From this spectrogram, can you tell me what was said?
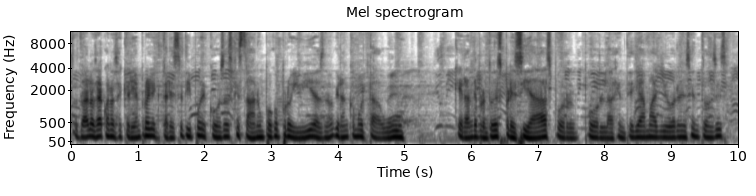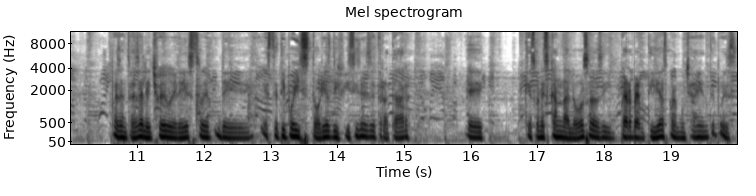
total, o sea, cuando se querían proyectar este tipo de cosas que estaban un poco prohibidas, ¿no? Que eran como tabú, que eran de pronto despreciadas por, por la gente ya mayor en ese entonces. Pues entonces el hecho de ver esto, de, este tipo de historias difíciles de tratar, eh, que son escandalosas y pervertidas para mucha gente, pues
